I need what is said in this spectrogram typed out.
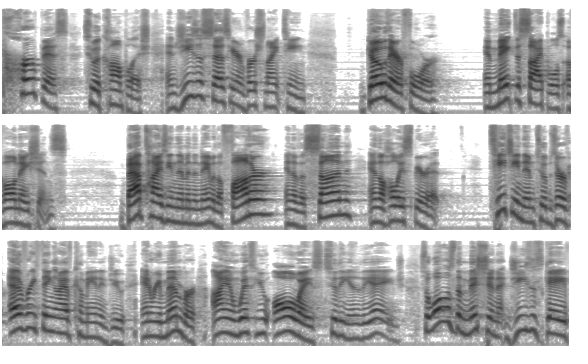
purpose to accomplish. And Jesus says here in verse 19, Go therefore and make disciples of all nations baptizing them in the name of the Father and of the Son and the Holy Spirit, teaching them to observe everything I have commanded you. And remember, I am with you always to the end of the age. So, what was the mission that Jesus gave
